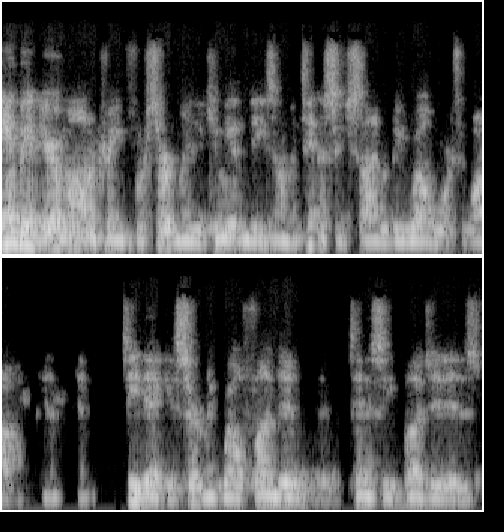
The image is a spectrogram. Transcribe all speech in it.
ambient air monitoring for certainly the communities on the Tennessee side would be well worthwhile. And, and TDEC is certainly well funded. The Tennessee budget is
